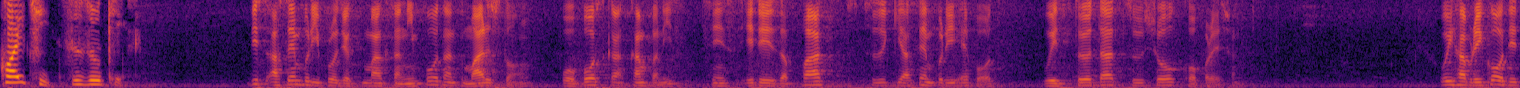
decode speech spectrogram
Koichi Suzuki. This assembly project marks an important milestone for both co companies since it is the first Suzuki assembly effort with Toyota Tsusho Corporation. We have recorded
